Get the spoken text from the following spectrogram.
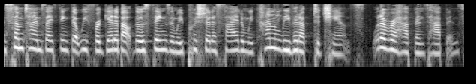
And sometimes I think that we forget about those things and we push it aside and we kind of leave it up to chance. Whatever happens, happens.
